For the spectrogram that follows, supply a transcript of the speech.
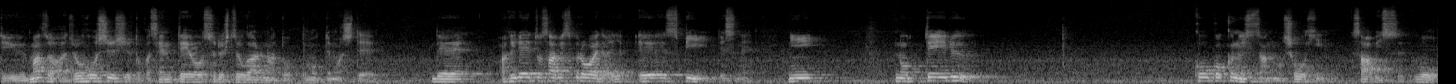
ていうまずは情報収集とか選定をする必要があるなと思ってまして。でアフィリエイトサービスプロバイダー ASP ですね。に載っている広告主さんの商品サービスを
